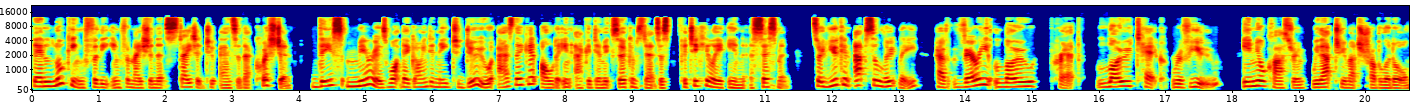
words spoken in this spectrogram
They're looking for the information that's stated to answer that question. This mirrors what they're going to need to do as they get older in academic circumstances, particularly in assessment. So you can absolutely have very low prep, low tech review in your classroom without too much trouble at all.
